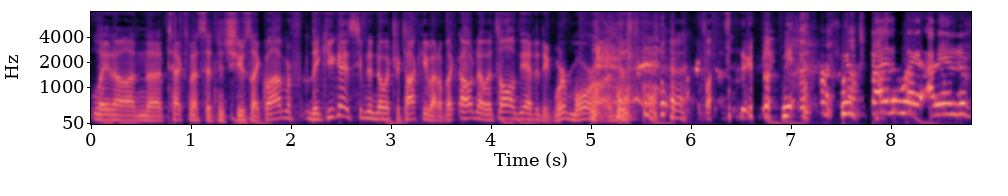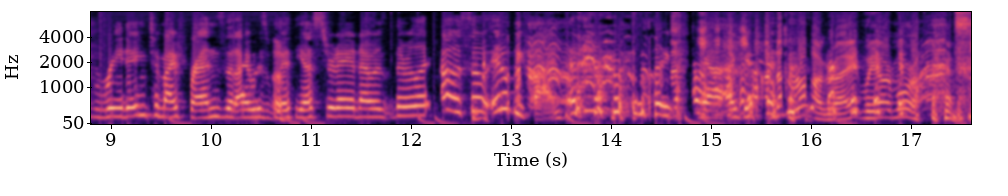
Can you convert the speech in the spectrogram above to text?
Lena on uh, text message, and she was like, "Well, I'm af- like, you guys seem to know what you're talking about." I'm like, "Oh no, it's all in the editing. We're morons." Yeah. Which, by the way, I ended up reading to my friends that I was with yesterday, and I was they were like, "Oh, so it'll be fine." And I was like, "Yeah, I guess." I'm not wrong, right? We are morons.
